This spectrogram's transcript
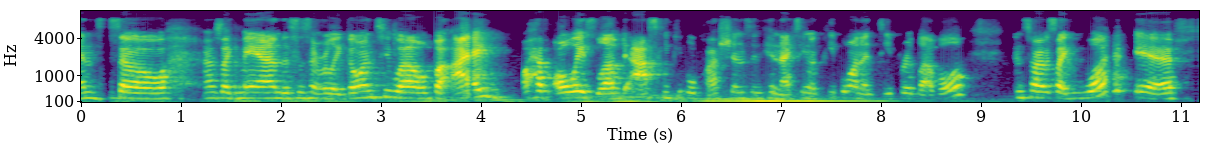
And so i was like man this isn't really going too well. But i have always loved asking people questions and connecting with people on a deeper level. And so i was like what if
